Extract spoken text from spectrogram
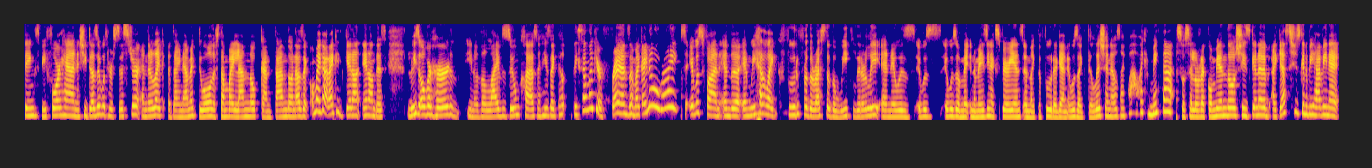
things beforehand. And she does it with her sister. And they're like a dynamic duo. They're están bailando, cantando. And I was like, oh my God, I could get on in on this. Luis overheard, you know, the live Zoom class. And he's like, they sound like your friends. I'm like, I know, right? So it was fun. And the, and we had like food for the rest of the week, literally. And it was, it was, it was an amazing experience. And like the food, again, it was like delicious. And I was like, wow, I can make that. So se lo recomiendo. She's going to, I guess she's to be having it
